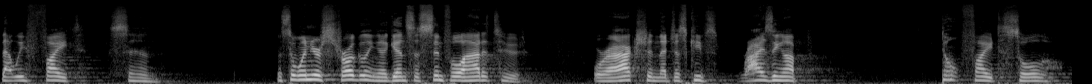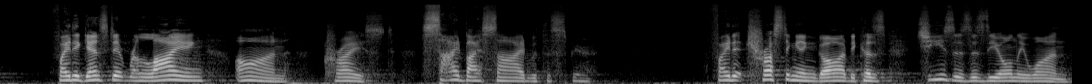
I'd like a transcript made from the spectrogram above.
that we fight sin. And so when you're struggling against a sinful attitude or action that just keeps rising up, don't fight solo. Fight against it relying on Christ, side by side with the Spirit. Fight it trusting in God because Jesus is the only one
